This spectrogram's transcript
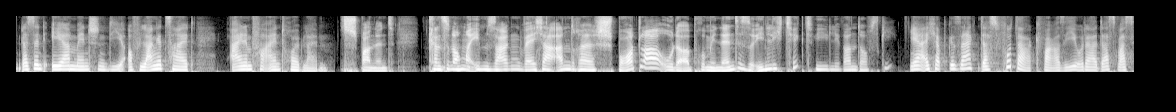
Das sind eher Menschen, die auf lange Zeit einem Verein treu bleiben. Spannend. Kannst du noch mal eben sagen, welcher andere Sportler oder Prominente so ähnlich tickt wie Lewandowski? Ja, ich habe gesagt, das Futter quasi oder das, was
